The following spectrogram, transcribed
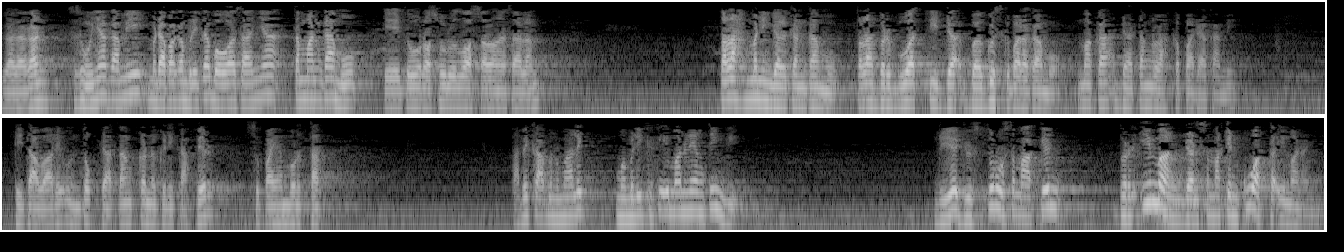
Dikatakan sesungguhnya kami mendapatkan berita bahwasanya teman kamu yaitu Rasulullah SAW telah meninggalkan kamu, telah berbuat tidak bagus kepada kamu, maka datanglah kepada kami ditawari untuk datang ke negeri kafir supaya murtad. Tapi Ka'ab Malik memiliki keimanan yang tinggi. Dia justru semakin beriman dan semakin kuat keimanannya.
